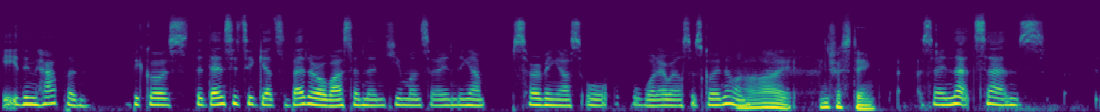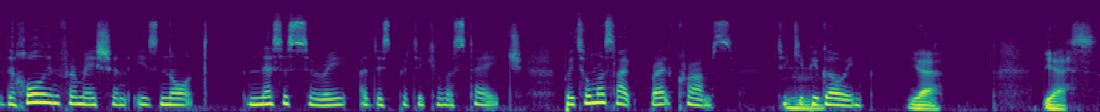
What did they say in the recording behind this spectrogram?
It didn't happen because the density gets better of us, and then humans are ending up serving us or whatever else is going on. right, interesting. So, in that sense, the whole information is not necessary at this particular stage, but it's almost like breadcrumbs to keep you Mm. going. Yeah. Yes.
